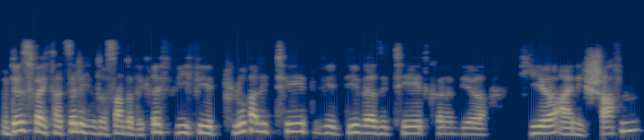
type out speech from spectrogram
und das ist vielleicht tatsächlich ein interessanter Begriff. Wie viel Pluralität, wie viel Diversität können wir hier eigentlich schaffen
